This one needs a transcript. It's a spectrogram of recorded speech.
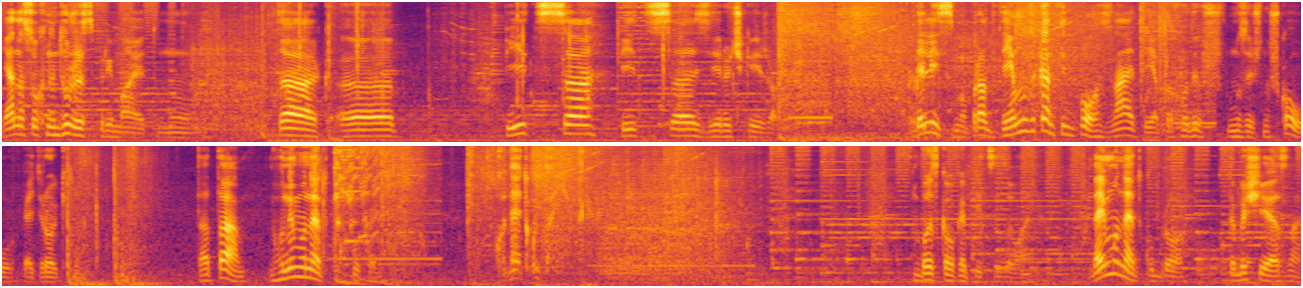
Я на слух не дуже сприймаю, тому. Так, е... Піца, піца, зірочки і жовте. Делісимо, правда. Та я музикант від Бога, знаєте, я проходив музичну школу 5 років. Та-та, гони монетку, слухай. Монетку дай. Блискавка піци зелена. Дай монетку, бро. Тебе ще я знаю.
